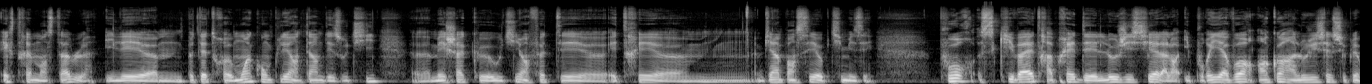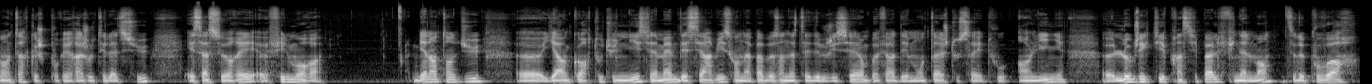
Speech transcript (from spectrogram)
extrêmement stable. Il est euh, peut-être moins complet en termes des outils, euh, mais chaque outil, en fait, est, est très bien pensé et optimisé pour ce qui va être après des logiciels. Alors, il pourrait y avoir encore un logiciel supplémentaire que je pourrais rajouter là-dessus, et ça serait euh, Filmora. Bien entendu, euh, il y a encore toute une liste, il y a même des services où on n'a pas besoin d'installer des logiciels, on peut faire des montages, tout ça et tout en ligne. Euh, l'objectif principal, finalement, c'est de pouvoir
